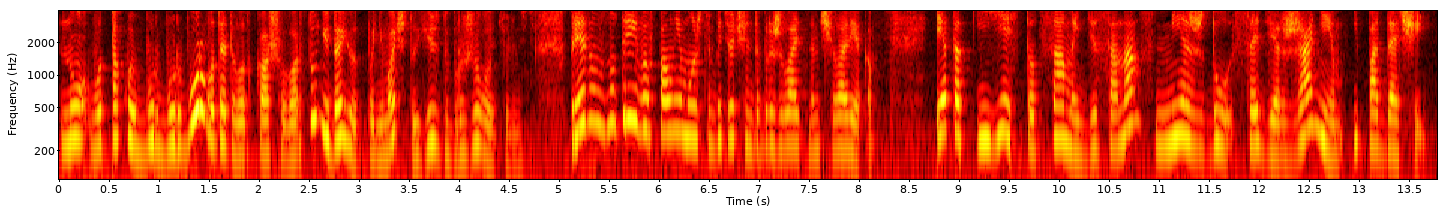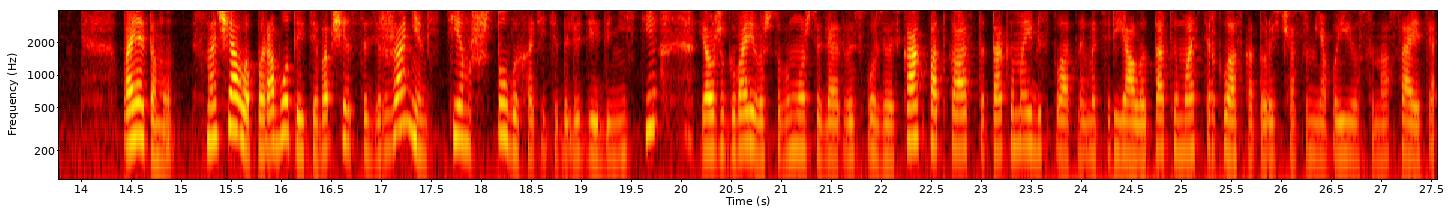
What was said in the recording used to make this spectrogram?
но вот такой бур-бур-бур, вот эта вот каша во рту не дает понимать, что есть доброжелательность. При этом внутри вы вполне можете быть очень доброжелательным человеком. Это и есть тот самый диссонанс между содержанием и подачей. Поэтому сначала поработайте вообще с содержанием, с тем, что вы хотите до людей донести. Я уже говорила, что вы можете для этого использовать как подкасты, так и мои бесплатные материалы, так и мастер-класс, который сейчас у меня появился на сайте.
